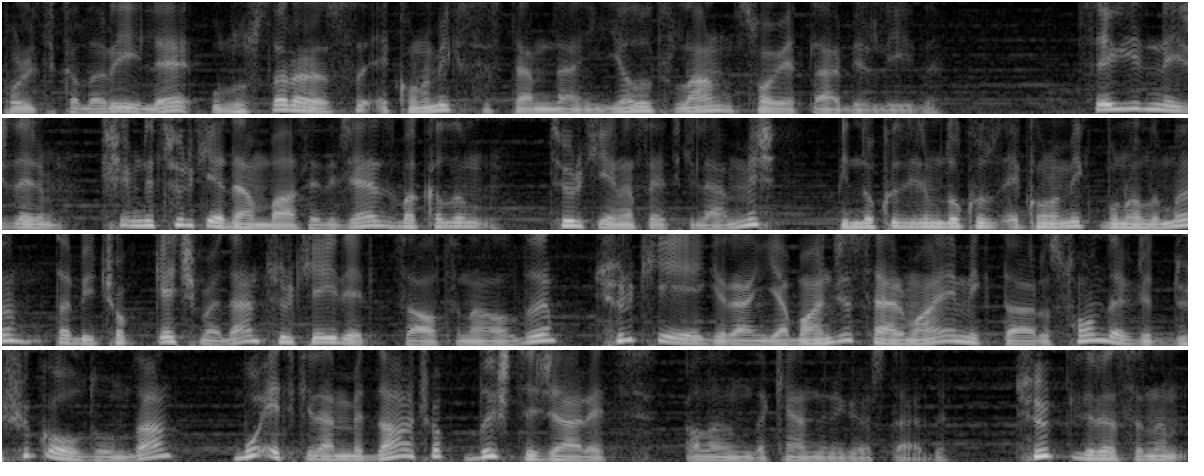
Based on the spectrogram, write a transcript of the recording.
politikaları ile uluslararası ekonomik sistemden yalıtılan Sovyetler Birliği'ydi. Sevgili dinleyicilerim, şimdi Türkiye'den bahsedeceğiz. Bakalım Türkiye nasıl etkilenmiş? 1929 ekonomik bunalımı tabii çok geçmeden Türkiye'yi de etkisi altına aldı. Türkiye'ye giren yabancı sermaye miktarı son derece düşük olduğundan bu etkilenme daha çok dış ticaret alanında kendini gösterdi. Türk lirasının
